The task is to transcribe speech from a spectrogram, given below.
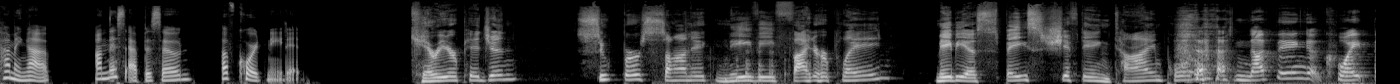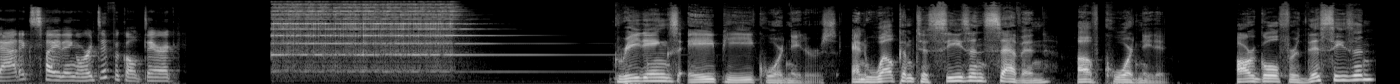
Coming up on this episode of Coordinated. Carrier pigeon? Supersonic Navy fighter plane? Maybe a space shifting time portal? Nothing quite that exciting or difficult, Derek. Greetings, AP coordinators, and welcome to season seven of Coordinated. Our goal for this season?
